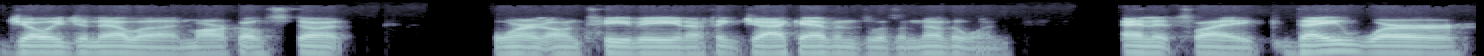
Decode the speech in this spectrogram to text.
Joey Janela and Marco Stunt weren't on TV. And I think Jack Evans was another one. And it's like they were,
